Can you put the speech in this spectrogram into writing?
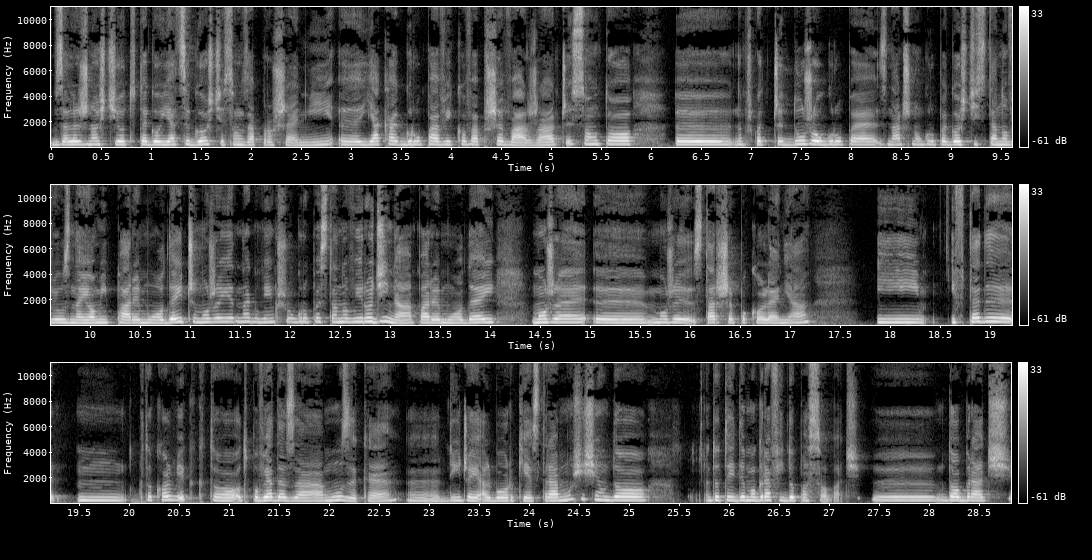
w zależności od tego, jacy goście są zaproszeni, y, jaka grupa wiekowa przeważa, czy są to y, na przykład, czy dużą grupę, znaczną grupę gości stanowią znajomi pary młodej, czy może jednak większą grupę stanowi rodzina pary młodej, może, y, może starsze pokolenia. I, I wtedy mm, ktokolwiek, kto odpowiada za muzykę, y, DJ albo orkiestra, musi się do, do tej demografii dopasować, y, dobrać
